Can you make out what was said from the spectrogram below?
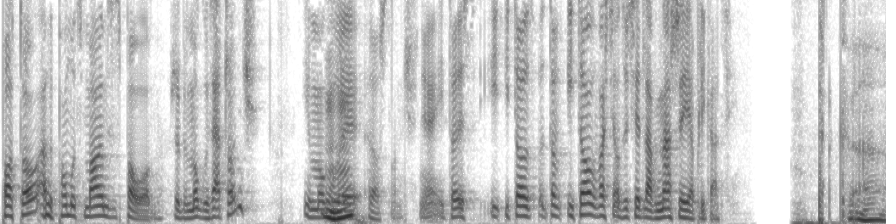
po to, aby pomóc małym zespołom, żeby mogły zacząć i mogły mhm. rosnąć. Nie? I, to jest, i, i, to, to, I to właśnie odzwierciedla w naszej aplikacji. Tak, e,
